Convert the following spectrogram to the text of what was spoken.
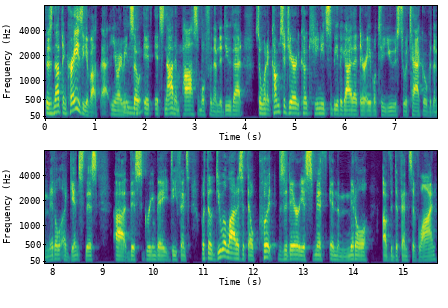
There's nothing crazy about that. You know what I mean? Mm-hmm. So it, it's not impossible for them to do that. So when it comes to Jared Cook, he needs to be the guy that they're able to use to attack over the middle against this uh, this Green Bay defense. What they'll do a lot is that they'll put Za'Darius Smith in the middle of the defensive line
